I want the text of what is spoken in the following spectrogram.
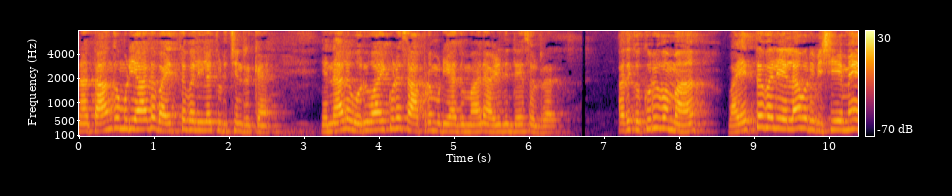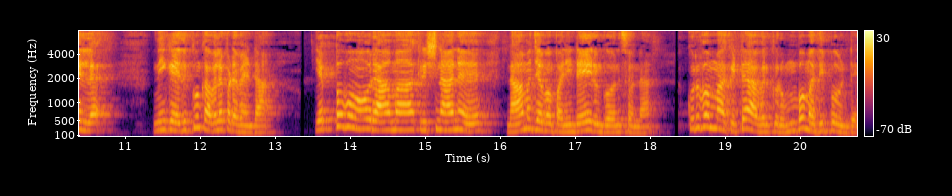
நான் தாங்க முடியாத வயிற்று வலியில் துடிச்சுன்னு இருக்கேன் என்னால் ஒரு வாய் கூட சாப்பிட முடியாதுமான்னு அழுதுண்டே சொல்கிறார் அதுக்கு குருவம்மா வயத்த வலியெல்லாம் ஒரு விஷயமே இல்லை. நீங்கள் எதுக்கும் கவலைப்பட வேண்டாம். எப்பவும் ராமா கிருஷ்ணான்னு நாம ஜபம் பண்ணிட்டே இருங்கோன்னு சொன்னான் குருவம்மா கிட்ட அவருக்கு ரொம்ப மதிப்பு உண்டு.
